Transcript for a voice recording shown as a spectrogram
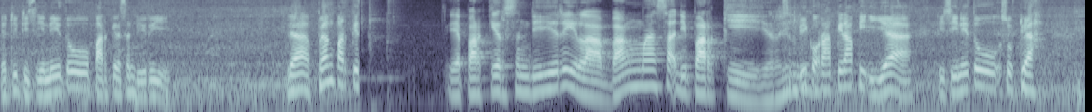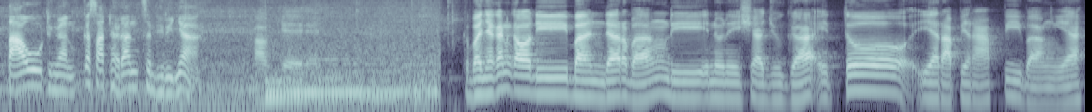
jadi di sini itu parkir sendiri Nah, Bang parkir Ya parkir sendiri lah bang, masa diparkir? Sendiri kok rapi-rapi? Iya, di sini tuh sudah tahu dengan kesadaran sendirinya. Oke. Okay. Kebanyakan kalau di bandar bang di Indonesia juga itu ya rapi-rapi bang ya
